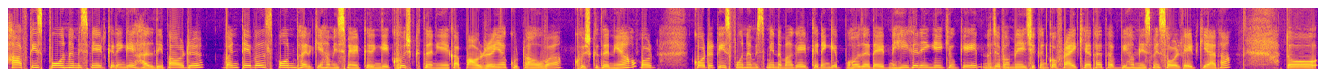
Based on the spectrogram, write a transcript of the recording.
हाफ़ टी स्पून हम इसमें ऐड करेंगे हल्दी पाउडर वन टेबल स्पून भर के हम इसमें ऐड करेंगे खुश्क धनिया का पाउडर या कुटा हुआ खुश्क धनिया और क्वार्टर टी स्पून हम इसमें नमक ऐड करेंगे। बहुत ज़्यादा ऐड नहीं करेंगे क्योंकि जब हमने चिकन को फ्राई किया था तब भी हमने इसमें सॉल्ट ऐड किया था। तो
